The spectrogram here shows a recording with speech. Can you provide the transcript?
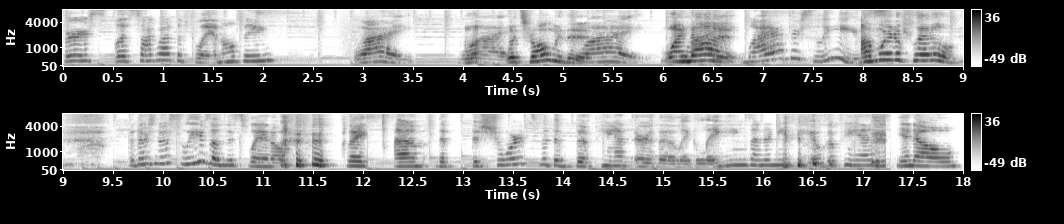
first, let's talk about the flannel thing. Why? What, Why? what's wrong with it? Why? Why not? Why aren't there sleeves? I'm wearing a flannel. But there's no sleeves on this flannel. like, um, the the shorts with the the pant or the like leggings underneath the yoga pants. You know,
